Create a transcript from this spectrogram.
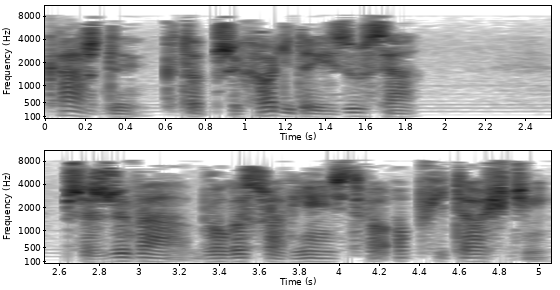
każdy, kto przychodzi do Jezusa, przeżywa błogosławieństwo obfitości.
